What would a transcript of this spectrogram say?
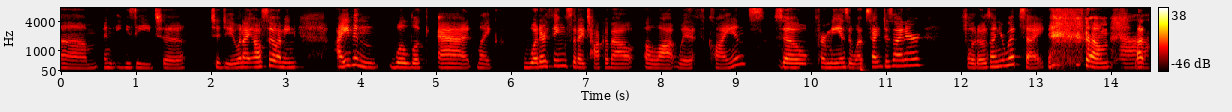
um, and easy to to do. And I also, I mean, I even will look at like what are things that I talk about a lot with clients. Mm-hmm. So for me as a website designer, photos on your website. um, yeah. That's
